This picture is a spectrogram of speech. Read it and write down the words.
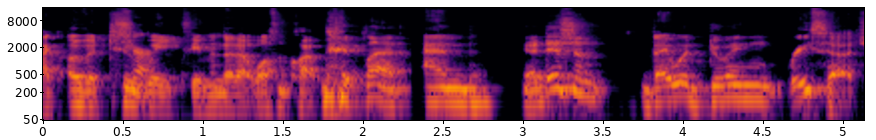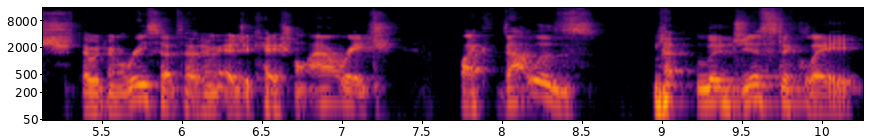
like over two Sure. weeks, even though that wasn't quite what they planned. And in addition, they were doing research. They were doing research. They were doing educational outreach. Like that was logistically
